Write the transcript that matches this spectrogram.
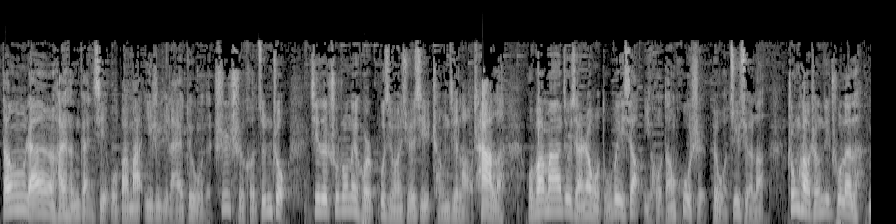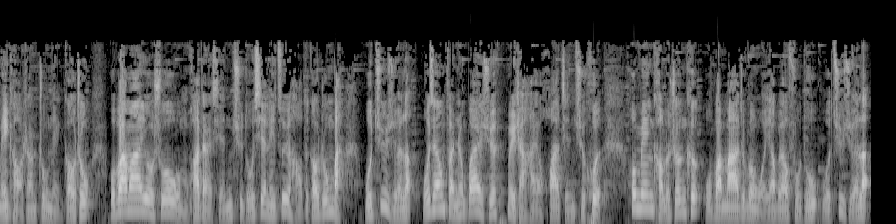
当然还很感谢我爸妈一直以来对我的支持和尊重。记得初中那会儿不喜欢学习，成绩老差了，我爸妈就想让我读卫校，以后当护士，被我拒绝了。中考成绩出来了，没考上重点高中，我爸妈又说我们花点钱去读县里最好的高中吧，我拒绝了。我想反正不爱学，为啥还要花钱去混？后面考了专科，我爸妈就问我要不要复读，我拒绝了。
